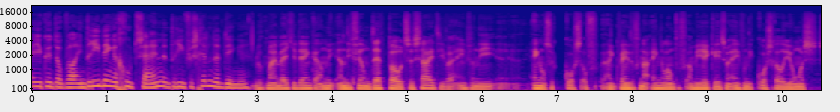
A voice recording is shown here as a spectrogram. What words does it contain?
En je kunt ook wel in drie dingen goed zijn, drie verschillende dingen. Doet mij een beetje denken aan die, aan die film Dead Poet Society, waar een van die uh, Engelse kost, of ik weet niet of het nou Engeland of Amerika is, maar een van die kostschooljongens,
